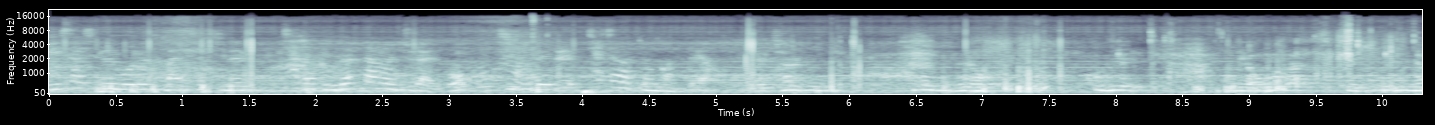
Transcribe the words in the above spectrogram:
이 사실을 모른 만수 씨는 차가 도난당한 줄 알고 지구대를 찾아왔던 건데요. 내 차를 좀 찾아주세요. 거기 우리 엄마가 계시거든요.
